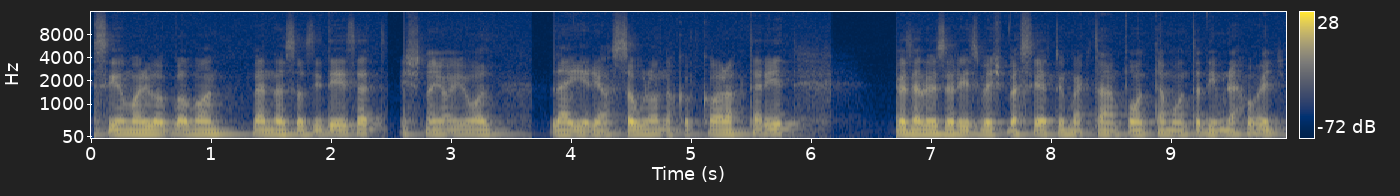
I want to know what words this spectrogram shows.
Szilmarilokban van benne ez az idézet, és nagyon jól leírja Sauronnak a karakterét. Az előző részben is beszéltünk, meg talán pont te mondtad Imre, hogy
